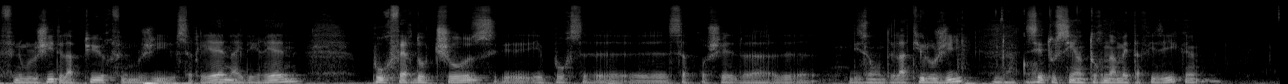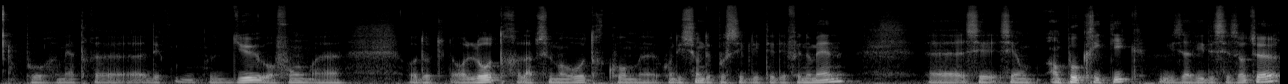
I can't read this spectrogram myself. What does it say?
phénoménologie, de la pure phénoménologie serlienne, heideggerienne, pour faire d'autres choses et, pour s'approcher de, disons, de la théologie. C'est aussi un tournant métaphysique hein, pour mettre euh, Dieu, au fond, euh, l'autre, l'absolument autre, comme condition de possibilité des phénomènes. C'est un, un, peu critique vis-à-vis -vis de ces auteurs.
